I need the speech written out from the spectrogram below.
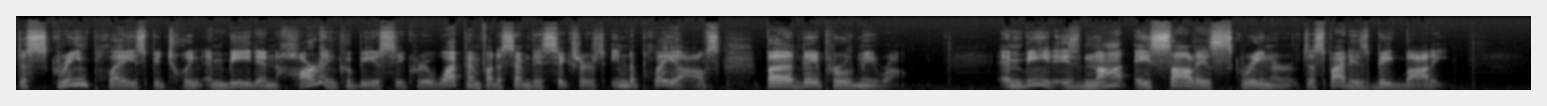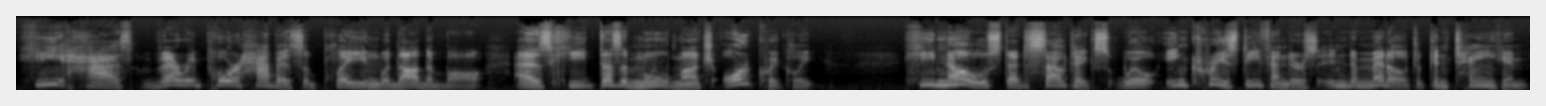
the screen plays between Embiid and Harden could be a secret weapon for the 76ers in the playoffs, but they proved me wrong. Embiid is not a solid screener despite his big body. He has very poor habits of playing without the ball as he doesn't move much or quickly. He knows that Celtics will increase defenders in the middle to contain him,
